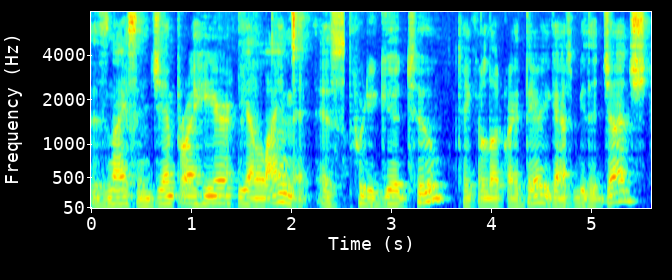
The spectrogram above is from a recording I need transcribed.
It's nice and jimp right here. The alignment is pretty good too. Take a look right there. You guys be the judge.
